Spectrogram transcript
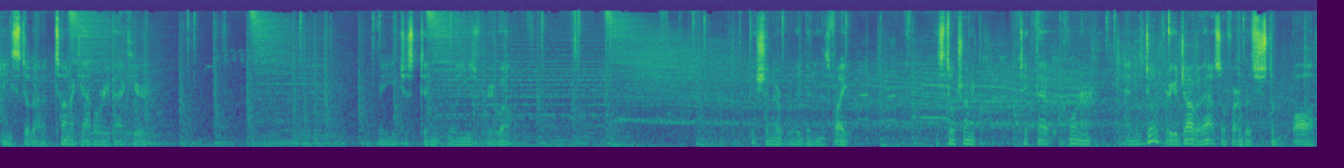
And he's still got a ton of cavalry back here. He just didn't really use very well. They shouldn't have really been in this fight. He's still trying to take that corner, and he's doing a pretty good job of that so far, but it's just a ball.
